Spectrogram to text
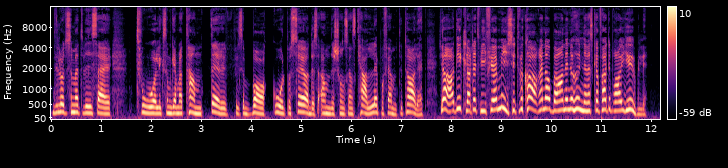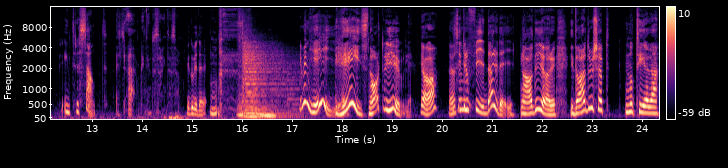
Det låter som att vi så här, två liksom gamla tanter, liksom bakgård på Söders, Anderssonskans Kalle på 50-talet. Ja, det är klart att vi får göra mysigt för karlarna och barnen och hundarna ska få ha det bra i jul. Intressant Jävligt intressant alltså. Vi går vidare. Mm. Ja men hej! Hej! Snart är det jul. Ja, jag sitter och fidar dig. Ja det gör du. Idag hade du köpt, notera,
